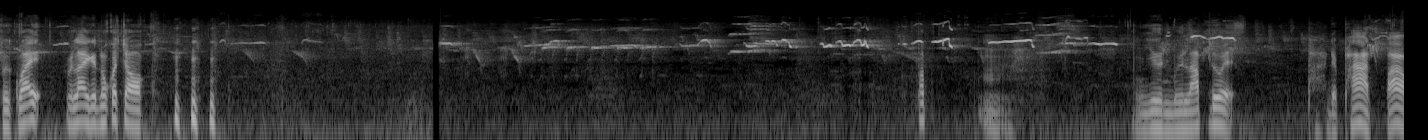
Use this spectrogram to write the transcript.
ฝึกไว้เวลากับนกกระจอกป๊อ ยืนมือรับด้วย เดี๋ยวพลาดเป้า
